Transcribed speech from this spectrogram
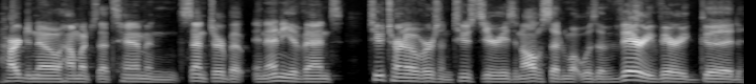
Hard to know how much that's him and center, but in any event, two turnovers and two series, and all of a sudden, what was a very very good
